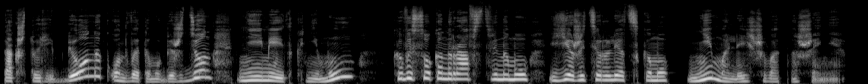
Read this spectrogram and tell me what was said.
так что ребенок, он в этом убежден, не имеет к нему – к высоконравственному Ежетерлецкому ни малейшего отношения.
